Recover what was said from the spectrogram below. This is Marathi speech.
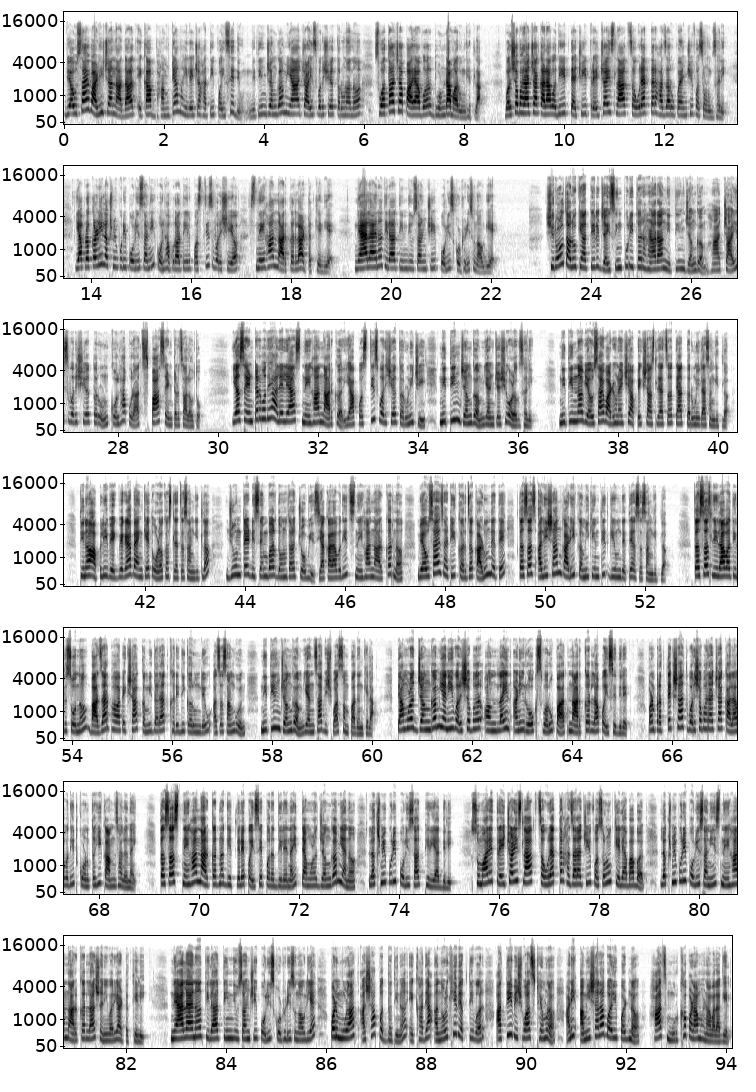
व्यवसाय वाढीच्या नादात एका भामट्या महिलेच्या हाती पैसे देऊन नितीन जंगम या चाळीस वर्षीय तरुणानं स्वतःच्या पायावर धोंडा मारून घेतला. वर्षभराच्या कालावधीत त्याची त्रेचाळीस लाख चौऱ्याहत्तर हजार रुपयांची फसवणूक झाली. या प्रकरणी लक्ष्मीपुरी पोलिसांनी कोल्हापुरातील पस्तीस वर्षीय स्नेहा नारकरला अटक केली आहे. न्यायालयानं तिला तीन दिवसांची पोलीस कोठडी सुनावली आहे. शिरोळ तालुक्यातील जयसिंगपूर इथं राहणारा नितीन जंगम हा चाळीस वर्षीय तरुण कोल्हापुरात स्पा सेंटर चालवतो. या सेंटरमध्ये आलेल्या स्नेहा नारकर या पस्तीस वर्षीय तरुणीची नितीन जंगम यांच्याशी ओळख झाली. नितीननं व्यवसाय वाढवण्याची अपेक्षा असल्याचं त्या तरुणीला सांगितलं. तिनं आपली वेगवेगळ्या बँकेत ओळख असल्याचं सांगितलं. जून ते डिसेंबर दोन हजार चोवीस या कालावधीत स्नेहा नारकरनं व्यवसायासाठी कर्ज काढून देते तसंच अलिशान गाडी कमी किमतीत घेऊन देते असं सांगितलं. तसंच लिलावातील सोनं बाजारभावापेक्षा कमी दरात खरेदी करून देऊ असं सांगून नितीन जंगम यांचा विश्वास संपादन केला. त्यामुळं जंगम यांनी वर्षभर ऑनलाईन आणि रोख स्वरूपात नारकरला पैसे दिलेत. पण प्रत्यक्षात वर्षभराच्या कालावधीत कोणतंही काम झालं नाही. तसंच स्नेहा नारकरनं घेतलेले पैसे परत दिले नाहीत त्यामुळं जंगम यानं लक्ष्मीपुरी पोलिसात फिर्याद दिली. सुमारे त्रेचाळीस लाख चौऱ्याहत्तर हजाराची फसवणूक केल्याबाबत लक्ष्मीपुरी पोलिसांनी स्नेहा नारकरला शनिवारी अटक केली. न्यायालयानं तिला तीन दिवसांची पोलीस कोठडी सुनावली आहे पण मुळात अशा पद्धतीनं एखाद्या अनोळखी व्यक्तीवर अतिविश्वास ठेवणं आणि आमिषाला बळी पडणं हाच मूर्खपणा म्हणावा लागेल.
